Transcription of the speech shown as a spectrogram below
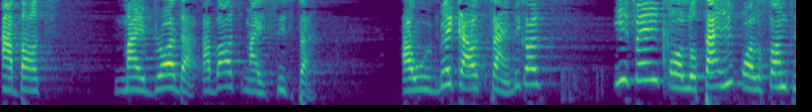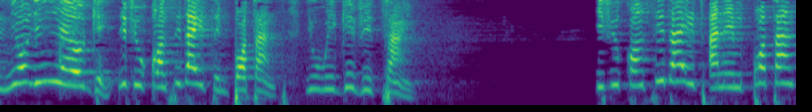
about my brother, about my sister, I will make out time. Because if follow time, follow something. If you consider it important, you will give it time. If you consider it an important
